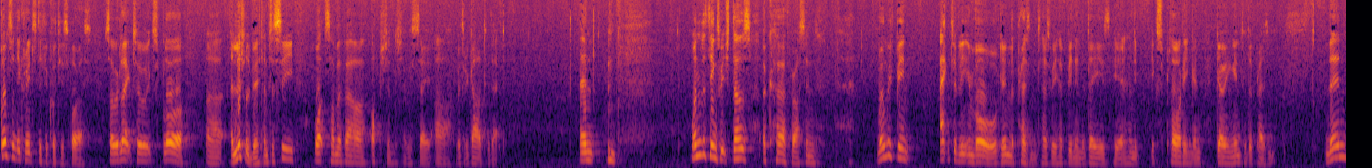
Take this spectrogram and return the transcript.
constantly creates difficulties for us. So I would like to explore uh, a little bit and to see what some of our options, shall we say, are with regard to that. And one of the things which does occur for us in when we've been actively involved in the present, as we have been in the days here, and exploring and going into the present, then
